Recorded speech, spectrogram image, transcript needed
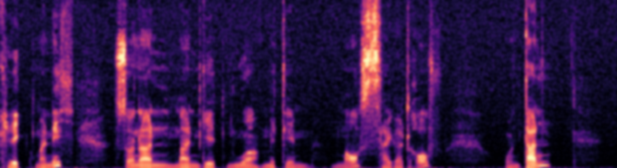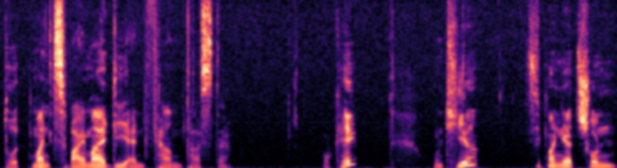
klickt man nicht, sondern man geht nur mit dem Mauszeiger drauf und dann drückt man zweimal die Entferntaste. Okay? Und hier sieht man jetzt schon,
